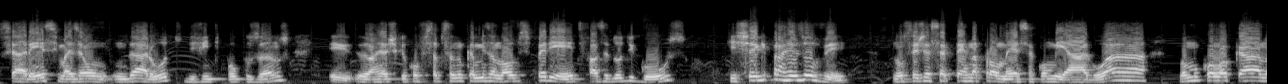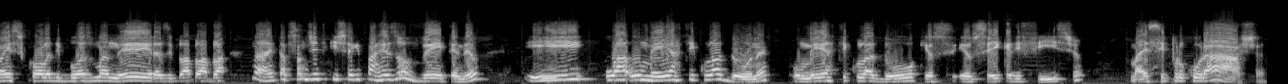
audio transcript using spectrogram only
cearense, mas é um, um garoto de 20 e poucos anos. Eu acho que o Confiança precisa de um camisa 9 experiente, fazedor de gols, que chegue para resolver. Não seja essa eterna promessa como Iago, ah, vamos colocar numa escola de boas maneiras e blá blá blá. Não, a gente tá precisando de gente que chegue para resolver, entendeu? E o, o meio articulador, né? O meio articulador, que eu, eu sei que é difícil, mas se procurar, acha.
